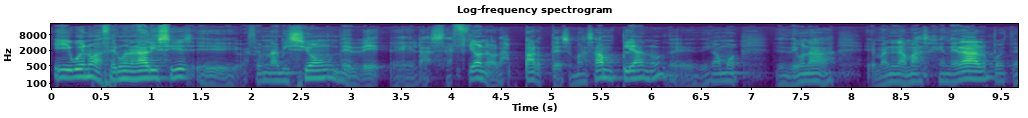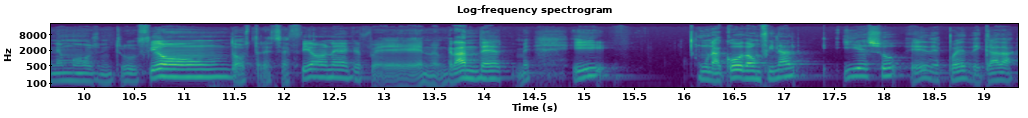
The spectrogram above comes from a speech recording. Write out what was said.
Y bueno, hacer un análisis, eh, hacer una visión de, eh, las secciones o las partes más amplias, ¿no? digamos, de una eh, manera más general, pues tenemos introducción, dos, tres secciones grandes y una coda, un final, y eso después de cada,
